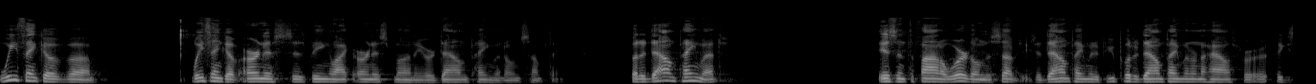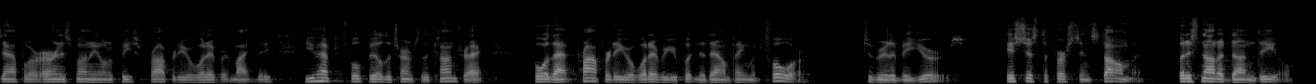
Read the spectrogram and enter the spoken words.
We think of uh, we think of earnest as being like earnest money or down payment on something. But a down payment isn't the final word on the subject. A down payment, if you put a down payment on a house, for example, or earnest money on a piece of property or whatever it might be, you have to fulfill the terms of the contract for that property or whatever you're putting a down payment for to really be yours. It's just the first installment, but it's not a done deal.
